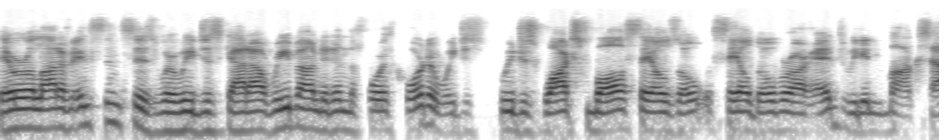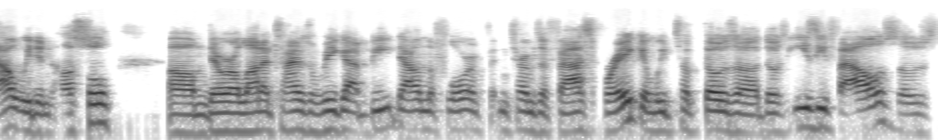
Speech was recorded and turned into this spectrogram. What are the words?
there were a lot of instances where we just got out rebounded in the fourth quarter. We just we just watched ball sails sailed over our heads. We didn't box out. We didn't hustle. Um, there were a lot of times where we got beat down the floor in, in terms of fast break, and we took those uh, those easy fouls. Those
